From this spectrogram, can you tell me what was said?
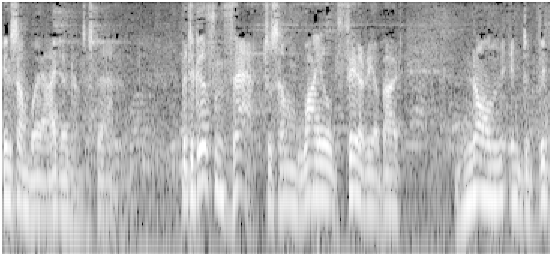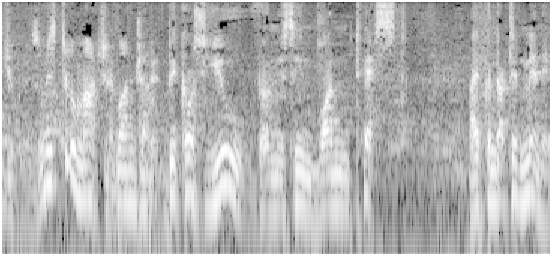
in some way I don't understand. But to go from that to some wild theory about non-individualism is too much at one jump. Because you've only seen one test. I've conducted many.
